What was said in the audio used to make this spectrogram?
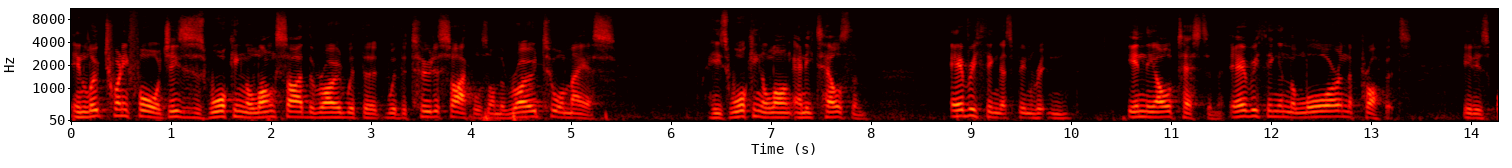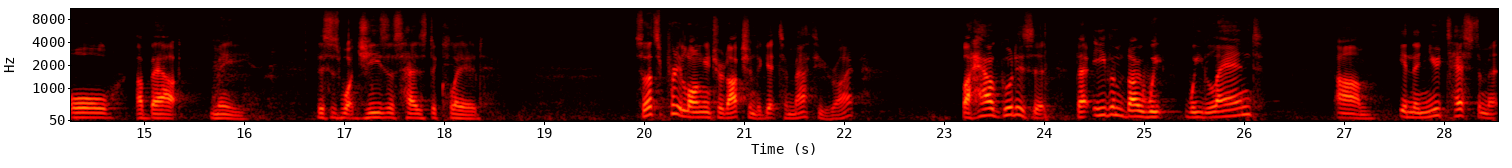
In Luke 24, Jesus is walking alongside the road with the, with the two disciples on the road to Emmaus. He's walking along and he tells them everything that's been written in the Old Testament, everything in the law and the prophets, it is all about me. This is what Jesus has declared. So that's a pretty long introduction to get to Matthew, right? But how good is it that even though we, we land um, in the New Testament,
